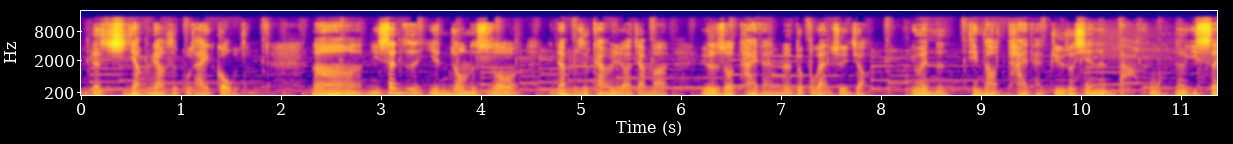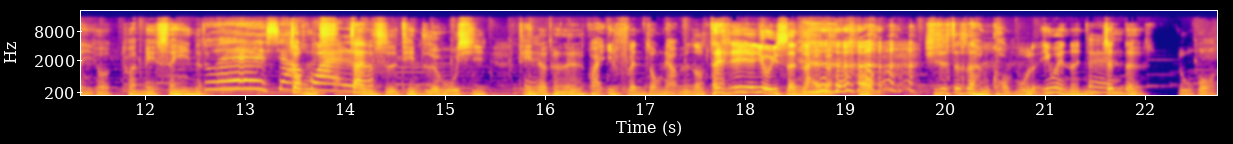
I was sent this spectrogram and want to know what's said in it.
你的吸氧量是不太够的。那你甚至严重的时候，人家不是开玩笑讲吗？有的时候太太呢都不敢睡觉，因为呢听到太太，比如说先生打呼那个一声以后，突然没声音了，对，吓坏了，暂时停止呼吸，停了可能快一分钟、两分钟，突然又一声来了。其实这是很恐怖的，因为呢，你真的如果。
